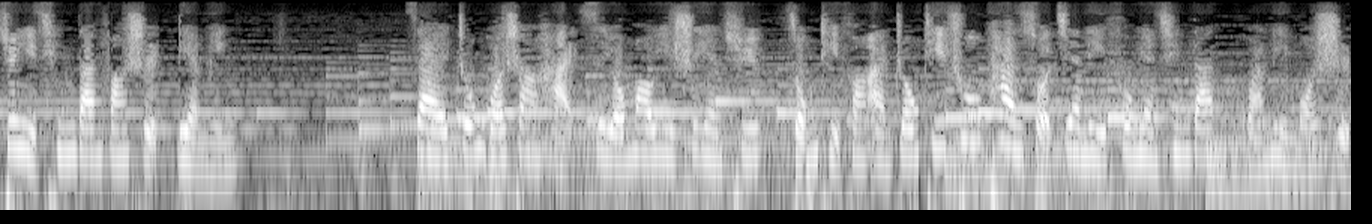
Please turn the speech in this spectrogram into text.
均以清单方式列明。在中国上海自由贸易试验区总体方案中，提出探索建立负面清单管理模式。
